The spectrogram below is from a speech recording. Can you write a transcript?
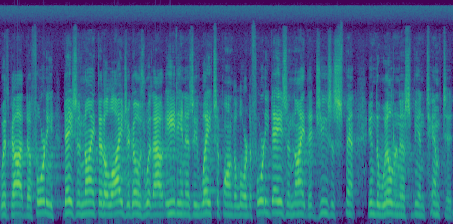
with God, the 40 days and night that Elijah goes without eating as he waits upon the Lord, the 40 days and night that Jesus spent in the wilderness being tempted,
